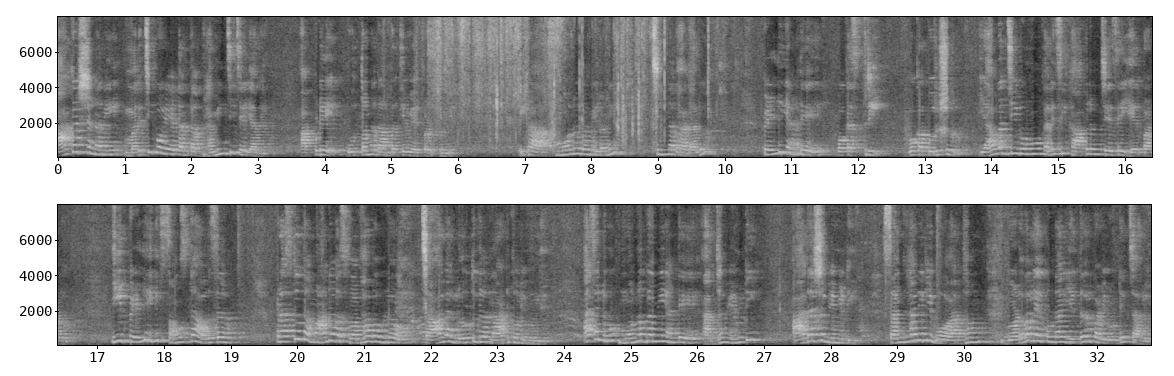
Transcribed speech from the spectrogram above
ఆకర్షణని మరిచిపోయేటంత భ్రమించి చేయాలి. అప్పుడే ఉత్తమ దాంపత్యం ఏర్పడుతుంది. ఇక మోనోగమిలోని చిన్న భాగాలు. పెళ్ళి అంటే ఒక స్త్రీ. ఒక పురుషుడు యావజ్జీవము కలిసి కాపురం చేసే ఏర్పాటు. ఈ పెళ్ళి సంస్థ అవసరం. ప్రస్తుత మానవ స్వభావంలో చాలా లోతుగా నాటుకొని ఉంది. అసలు మోనోగమి అంటే అర్థం ఏమిటి? ఆదర్శం ఏమిటి? సంఘానికి ఓ అర్థం గొడవ లేకుండా ఇద్దరు పడి ఉంటే చాలు.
